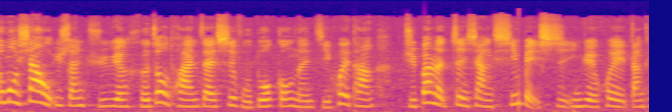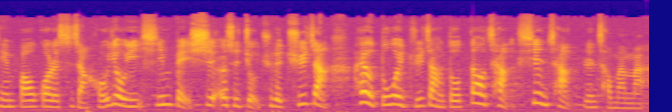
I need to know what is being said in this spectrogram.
周末下午，玉山菊园合奏团在市府多功能集会堂举办了正向新北市音乐会。当天，包括了市长侯友谊、新北市二十九区的区长，还有多位局长都到场，现场人潮满满。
